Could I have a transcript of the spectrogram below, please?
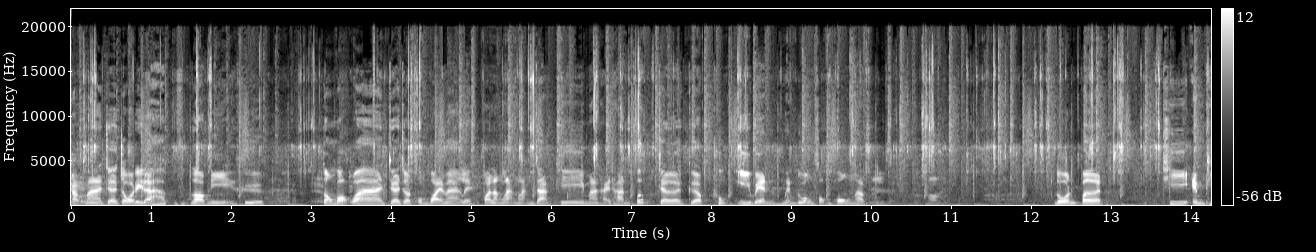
กลับมาเจอโจทย์อีกแล้วครับ รอบนี้คือ ต้องบอกว่าเจอโจทย์ผมบ่อยมากเลย พอหลังๆ หลังจากที่มาไททันปุ๊บเจอเกือบทุกอีเวนต์เหมือนดวงสมพงษ์ครับ โดนเปิดที่ MT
